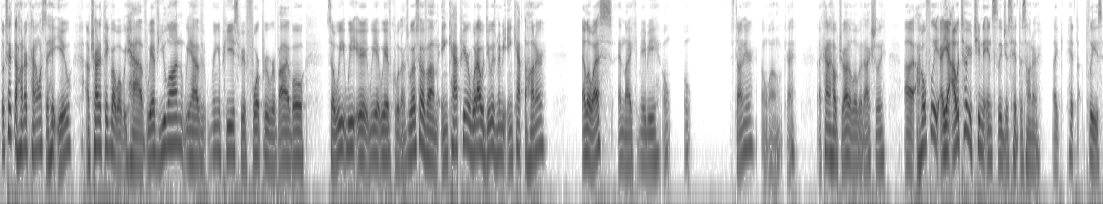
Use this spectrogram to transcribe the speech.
Looks like the hunter kind of wants to hit you. I'm trying to think about what we have. We have Yulon, we have Ring of Peace, we have Fort Brew Revival. So we we we we have cooldowns. We also have um Incap here. What I would do is maybe Incap the hunter, LOS, and like maybe oh oh, stun here. Oh wow, okay. That kind of helped you out a little bit actually. Uh, hopefully, uh, yeah, I would tell your team to instantly just hit this hunter. Like hit the please.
